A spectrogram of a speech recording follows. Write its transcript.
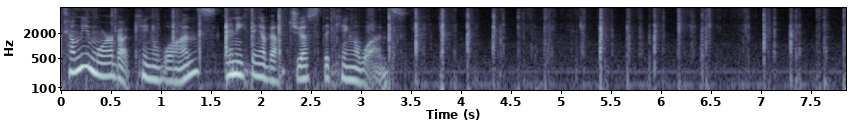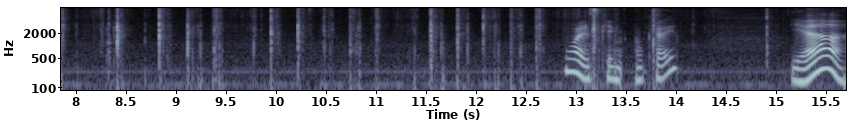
Tell me more about King of Wands. Anything about just the King of Wands. Why is King... Okay. Yeah.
